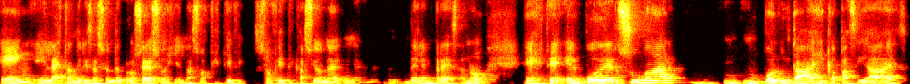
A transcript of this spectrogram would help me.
en, la estandarización de procesos y en la sofisticación de, la empresa, ¿no? Este, el poder sumar voluntades y capacidades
